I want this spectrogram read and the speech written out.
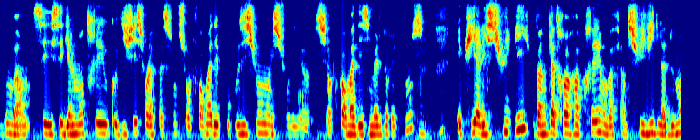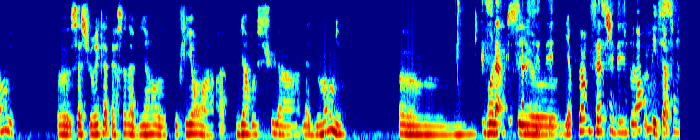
bon ben, c'est également très codifié sur la façon, sur le format des propositions et sur les, sur le format des emails de réponse. Mm-hmm. Et puis il y a les suivis. 24 heures après, on va faire le suivi de la demande. Euh, s'assurer que la personne a bien, euh, le client a, bien reçu la, la demande. Euh, voilà, c'est il y a plein de ça c'est des normes qui sont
